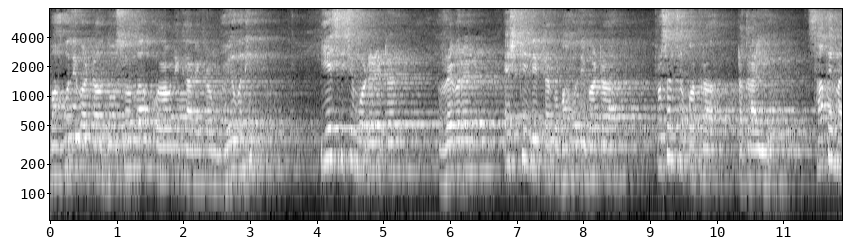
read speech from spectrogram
बाहुलीबाट दोस्रोमा ओह्राउने कार्यक्रम भयो भने इएससिसी मोडरेटर रेभरेन्ड एसटी लेप्चाको बाहुलीबाट प्रशंसा पत्र टक्राइयो। साथैमा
